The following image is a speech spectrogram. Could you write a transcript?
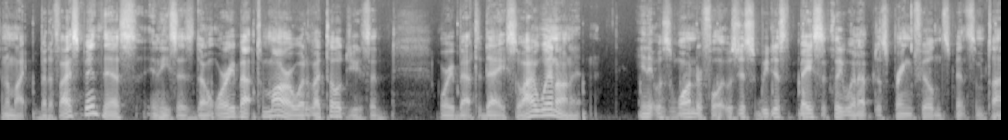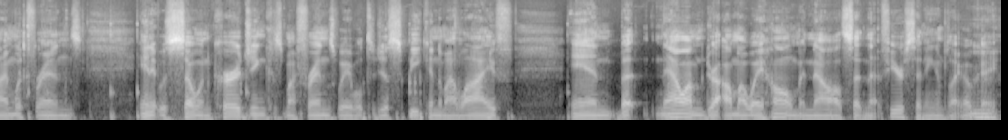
And I'm like, but if I spend this, and he says, don't worry about tomorrow. What have I told you? He said, worry about today. So I went on it, and it was wonderful. It was just we just basically went up to Springfield and spent some time with friends, and it was so encouraging because my friends were able to just speak into my life. And but now I'm dri- on my way home, and now all of a sudden that fear setting. I'm like, okay, mm.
